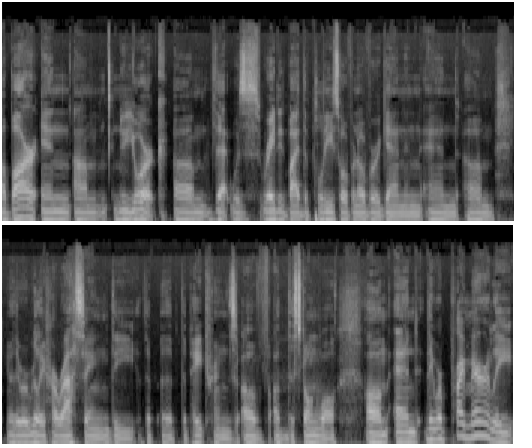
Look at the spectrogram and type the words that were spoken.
a bar in um, New York um, that was raided by the police over and over again, and and um, you know they were really harassing the the, uh, the patrons of of the Stonewall, um, and they were primarily.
